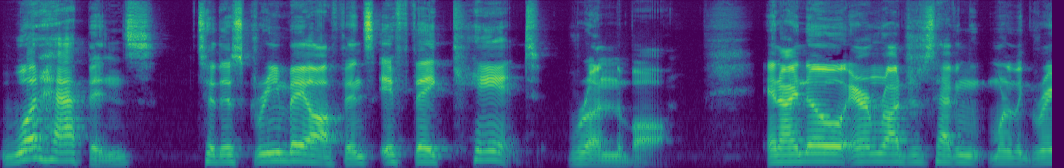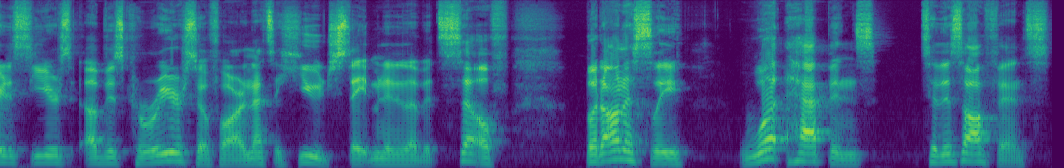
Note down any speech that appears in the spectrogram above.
what happens to this Green Bay offense if they can't run the ball? And I know Aaron Rodgers is having one of the greatest years of his career so far, and that's a huge statement in and of itself. But honestly, what happens to this offense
